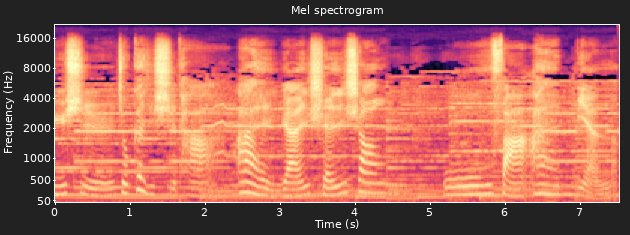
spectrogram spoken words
于是就更使他黯然神伤，无法安眠了。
